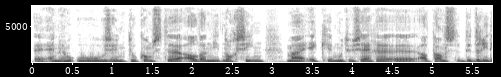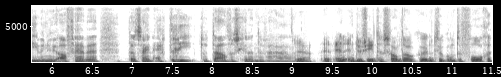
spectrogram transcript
Uh, en hoe, hoe ze hun toekomst uh, al dan niet nog zien. Maar ik moet u zeggen, althans de, de, drie die we nu af hebben, dat zijn echt drie totaal verschillende verhalen. Ja, en, en dus interessant ook natuurlijk om te volgen.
